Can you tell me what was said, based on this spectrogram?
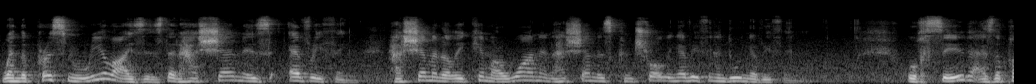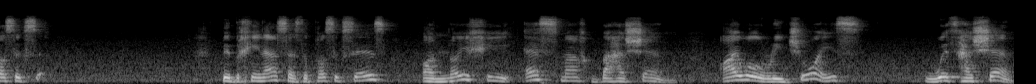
when the person realizes that Hashem is everything. Hashem and Elokim are one, and Hashem is controlling everything and doing everything. Uchsiv, as the pasuk says, Bibchinas, as the pasuk says, Anoichi esmach b'Hashem. I will rejoice with Hashem.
